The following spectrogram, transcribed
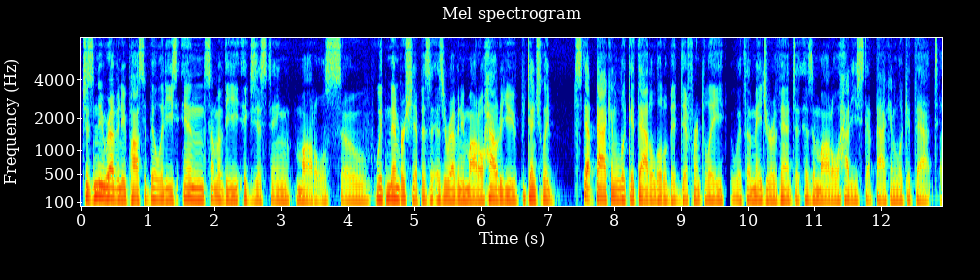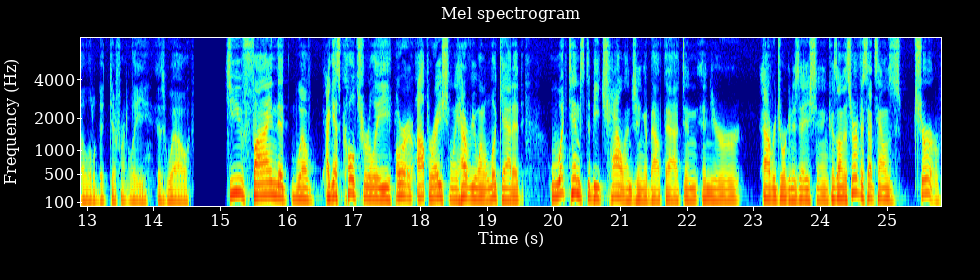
just new revenue possibilities in some of the existing models. So with membership as as a revenue model, how do you potentially step back and look at that a little bit differently with a major event as a model? How do you step back and look at that a little bit differently as well? Do you find that, well, I guess culturally or operationally, however you want to look at it, what tends to be challenging about that in, in your average organization? Because on the surface, that sounds sure,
